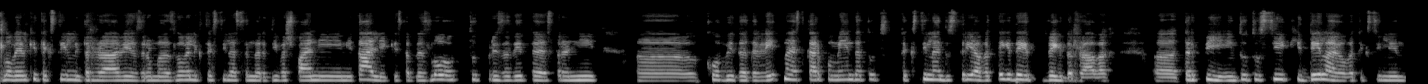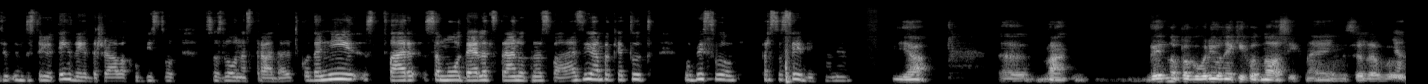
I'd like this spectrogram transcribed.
zelo veliki tekstilni državi, oziroma zelo velik tekstila se naredi v Španiji in Italiji, ki sta bile zelo prizadete strani uh, COVID-19, kar pomeni, da tudi tekstilna industrija v teh dveh državah uh, trpi in tudi vsi, ki delajo v tekstilni industriji v teh dveh državah, v bistvu so zelo nastradali. Tako da ni stvar samo delati stran od nas v Aziji, ampak je tudi v bistvu pri sosedih. Ja. Uh, ma, vedno pa govori o nekih odnosih. Ne? In seveda v ja.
